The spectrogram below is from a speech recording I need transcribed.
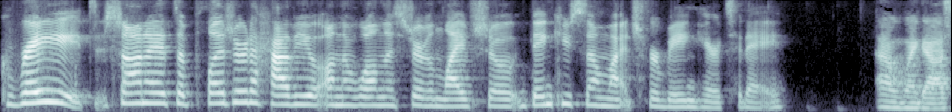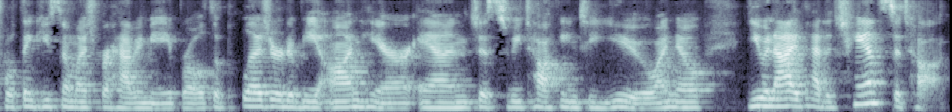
Great. Shauna, it's a pleasure to have you on the Wellness Driven Life Show. Thank you so much for being here today. Oh my gosh. Well, thank you so much for having me, April. It's a pleasure to be on here and just to be talking to you. I know you and I have had a chance to talk,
